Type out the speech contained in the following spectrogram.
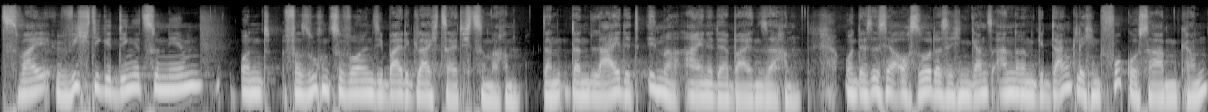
zwei wichtige Dinge zu nehmen und versuchen zu wollen, sie beide gleichzeitig zu machen. Dann, dann leidet immer eine der beiden Sachen. Und es ist ja auch so, dass ich einen ganz anderen gedanklichen Fokus haben kann.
